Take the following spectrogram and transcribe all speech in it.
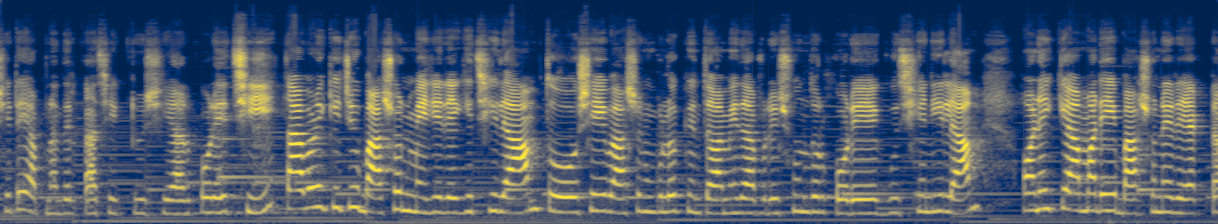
সেটাই আপনাদের কাছে একটু শেয়ার করেছি। তারপরে কিছু বাসন মেজে রেখেছিলাম। তো সেই বাসনগুলো কিন্তু আমি তারপরে সুন্দর করে গুছিয়ে নিলাম। অনেকে আমার এই বাসনের একটা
